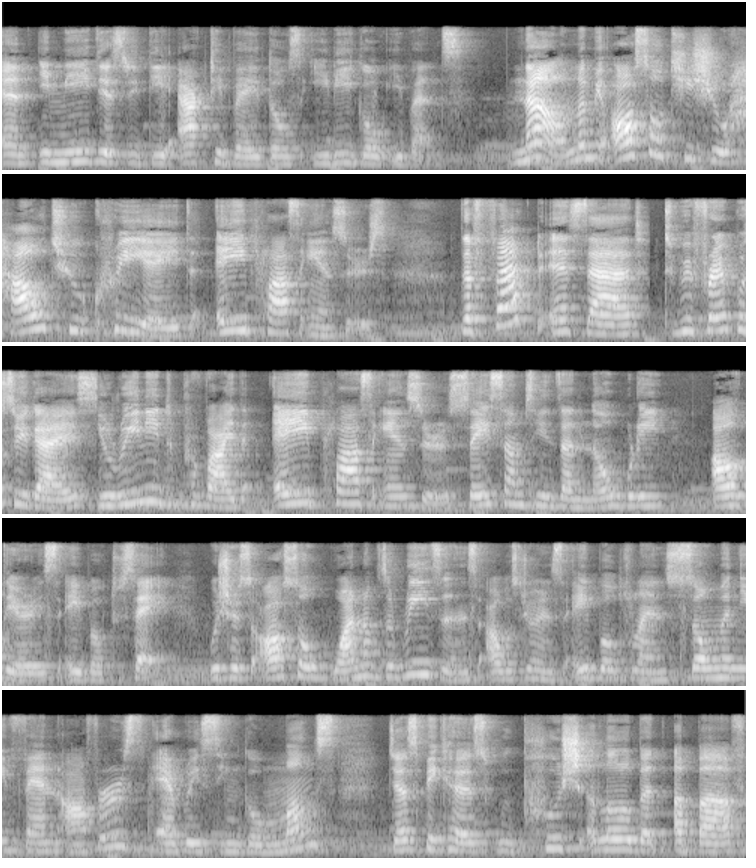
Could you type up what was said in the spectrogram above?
and immediately deactivate those illegal events. Now, let me also teach you how to create A plus answers. The fact is that, to be frank with you guys, you really need to provide A plus answers, say something that nobody out there is able to say, which is also one of the reasons our students able to land so many FAANG offers every single month, just because we push a little bit above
